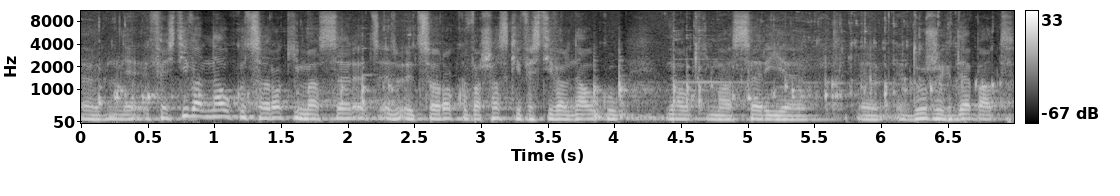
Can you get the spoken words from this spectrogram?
e, Festiwal Nauku co roku ma, ser, co roku Warszawski Festiwal Nauku, Nauki ma serię dużych debat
